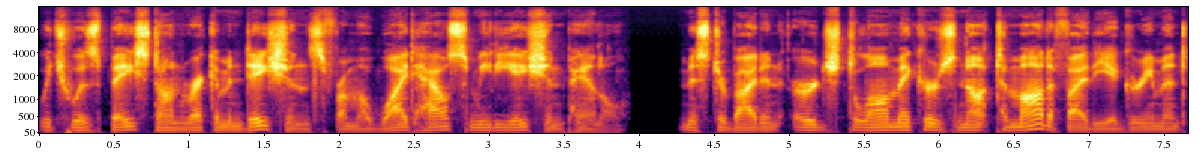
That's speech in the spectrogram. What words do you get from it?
which was based on recommendations from a White House mediation panel. Mr. Biden urged lawmakers not to modify the agreement,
